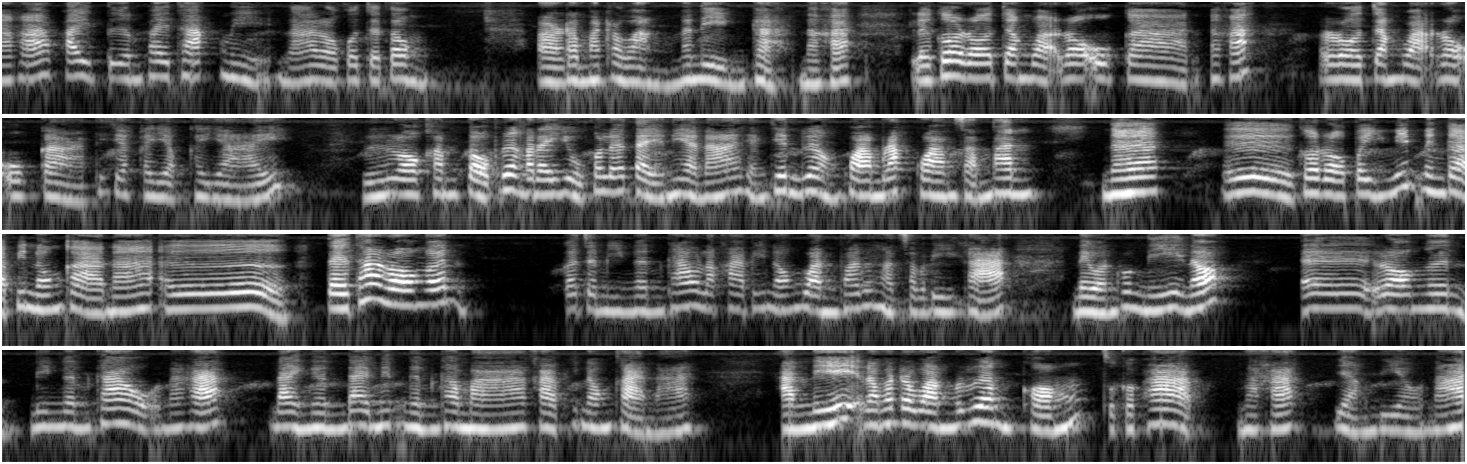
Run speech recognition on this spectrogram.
นะคะไพ่เตือนไพ่ทักนี่นะ เราก็จะต้องอระมัดระวังนั่นเองค่ะนะคะ แล้วก็รอจังหวะรอโอกาสนะคะ รอจังหวะรอโอกาสที่จะขยับขยาย หรือรอคำตอบเรื่องอะไรอยู่ก็แล้วแต่เนี่ยนะ อย่างเช่นเรื่องความรักความสัมพันธ์นะเออ ก็รอไปอีกนิดนึงค่ะพี่น้องค่ะนะ เออ แต่ถ้ารอเงิน ก็จะมีเงินเข้าราคาพี่น้องวันพฤหัสบดีค่ะ ในวันพรุ่งนี้เนาะเออรอเงินมีเงินเข้านะคะ ได้เงินได้เม็ดเงินเข้ามาค่ะ พี่น้องค่ะนะ อันนี้เรามาระวังเรื่องของสุขภาพนะคะ อย่างเดียวนะ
